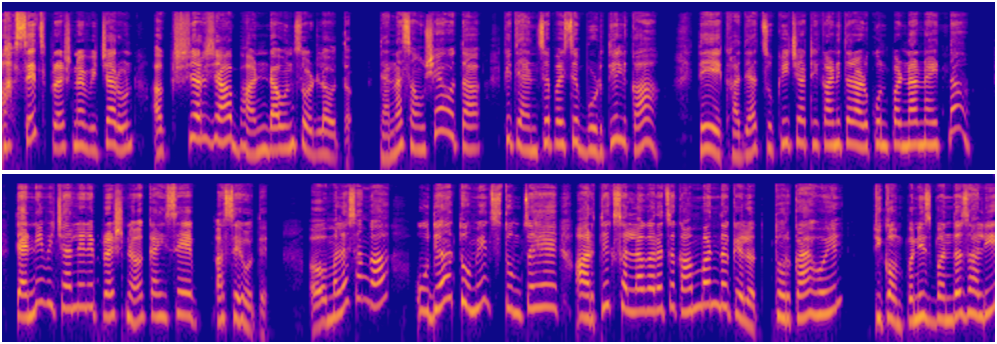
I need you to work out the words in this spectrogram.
असेच प्रश्न विचारून अक्षरशः भांडावून सोडलं होतं. त्यांना संशय होता की त्यांचे पैसे बुडतील का? ते एखाद्या चुकीच्या ठिकाणी तर अडकून पडणार नाहीत ना? त्यांनी विचारलेले प्रश्न काहीसे असे होते. मला सांगा उद्या तुम्हीच तुमचं हे आर्थिक सल्लागाराचं काम बंद केलं तर काय होईल? ती कंपनीच बंद झाली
